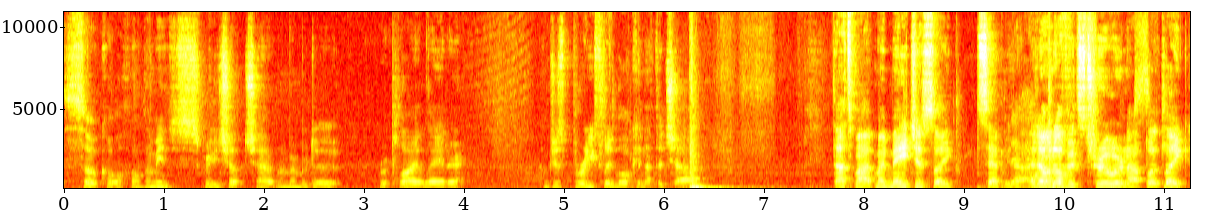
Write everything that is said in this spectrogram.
So cool. Hold, let me just screenshot chat. Remember to reply later. I'm just briefly looking at the chat. That's mad. My mate just like sent me that. I don't know if it's true or not, but like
